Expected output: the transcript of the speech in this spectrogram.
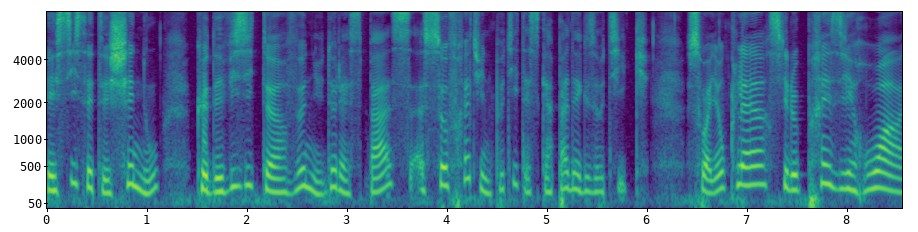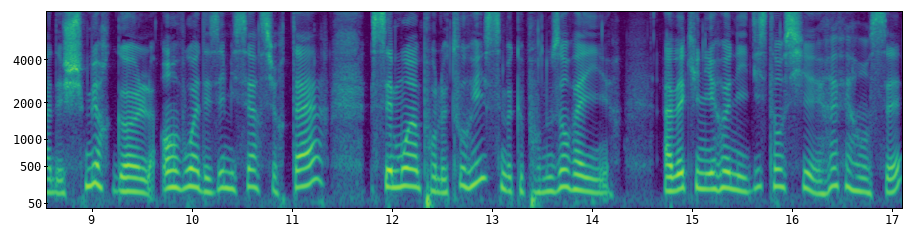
Et si c'était chez nous que des visiteurs venus de l'espace s'offraient une petite escapade exotique Soyons clairs, si le prési-roi des Schmurgol envoie des émissaires sur Terre, c'est moins pour le tourisme que pour nous envahir. Avec une ironie distanciée et référencée,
